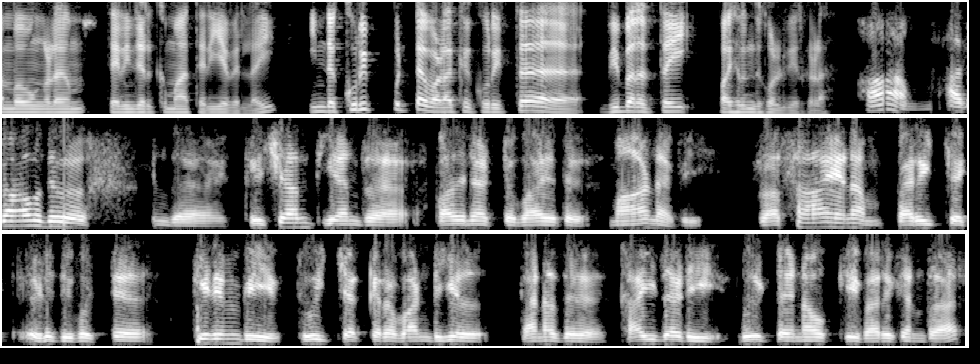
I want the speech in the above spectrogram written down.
சம்பவங்களும் தெரிந்திருக்குமா தெரியவில்லை. இந்த குறிப்பிட்ட வழக்கு குறித்த விபரத்தை பகிர்ந்து கொள்வீர்களா? ஆம். அதாவது இந்த கிருஷாந்தி என்ற பதினெட்டு வயது மாணவி ரசாயனம் பரீட்சை எழுதிவிட்டு திரும்பி துய்சக்கர வண்டியில் தனது கைதடி வீட்டை நோக்கி வருகின்றார்.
